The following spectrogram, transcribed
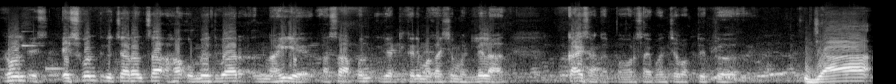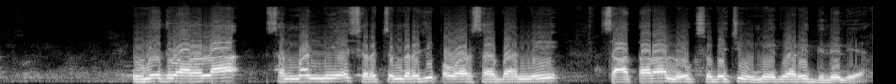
यशवंत विचारांचा हा उमेदवार नाहीये असं आपण या ठिकाणी मगाशी म्हणलेला आहात. काय सांगाल पवार साहेबांच्या बाबतीत? ज्या उमेदवाराला सन्माननीय शरदचंद्रजी पवार साहेबांनी सातारा लोकसभेची उमेदवारी दिलेली आहे.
